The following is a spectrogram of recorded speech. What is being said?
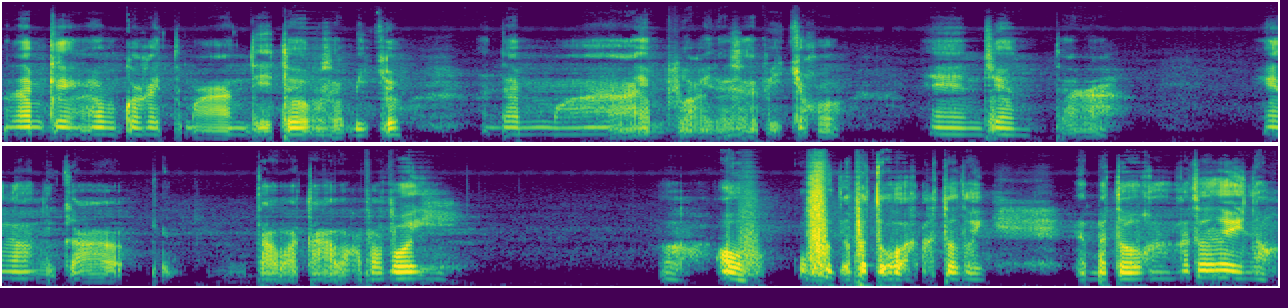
Marami kayong ayaw magkakitamaan dito sa video. Ang dami mga ayaw magkakita sa video ko. And yun, tara. Yun o, nagka... Tawa-tawa ka pa, boy. Oh, oh, oh, napatuwa ka tuloy. Napatuwa ka tuloy, no?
